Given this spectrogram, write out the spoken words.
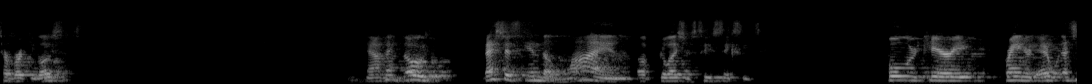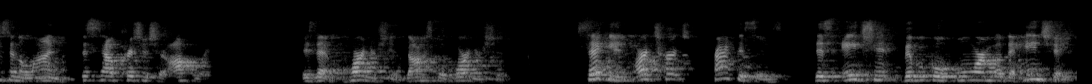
tuberculosis. Now, I think those, that's just in the line of Galatians 2 6 and 2. Fuller, Carey, Brainerd, Edward, that's just in the line. This is how Christians should operate, is that partnership, gospel partnership. Second, our church practices this ancient biblical form of the handshake.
